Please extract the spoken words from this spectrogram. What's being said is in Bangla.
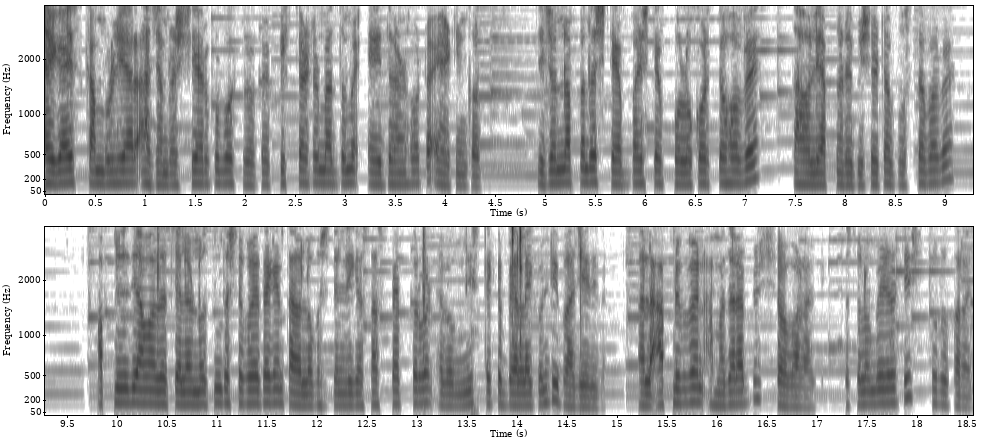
হাই গাইস কামরুল হিয়ার আজ আমরা শেয়ার করব কীভাবে পিকচারটার মাধ্যমে এই ধরনের ফটো এডিটিং করব। এই জন্য আপনাদের স্টেপ বাই স্টেপ ফলো করতে হবে, তাহলে আপনারা এই বিষয়টা বুঝতে পারবে আপনি যদি আমাদের চ্যানেল নতুন দর্শক হয়ে থাকেন, তাহলে অবশ্যই চ্যানেলটিকে সাবস্ক্রাইব করবেন এবং নিচ থেকে বেল আইকনটি বাজিয়ে দেবেন। তাহলে আপনি পাবেন আমাদের আপডেট সবার আগে। তো চলুন ভিডিওটি শুরু করা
